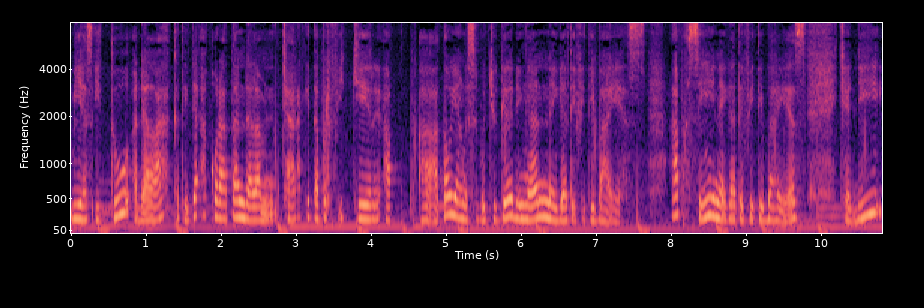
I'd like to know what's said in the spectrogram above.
Bias itu adalah ketidakakuratan dalam cara kita berpikir atau yang disebut juga dengan negativity bias. Apa sih negativity bias? Jadi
